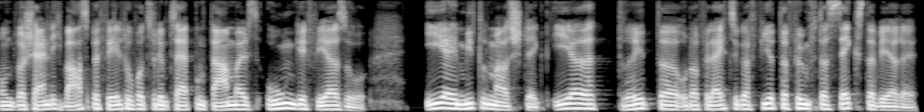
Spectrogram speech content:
und wahrscheinlich war es bei Feldhofer zu dem Zeitpunkt damals ungefähr so, eher im Mittelmaß steckt, eher Dritter oder vielleicht sogar Vierter, Fünfter, Sechster wäre,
